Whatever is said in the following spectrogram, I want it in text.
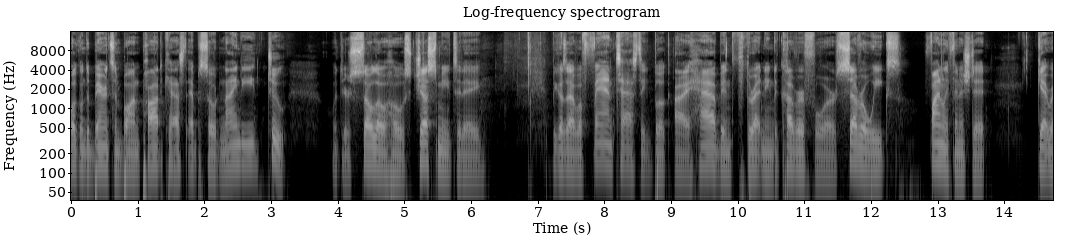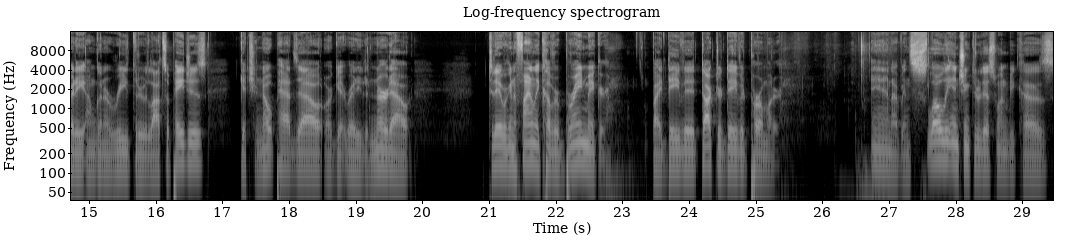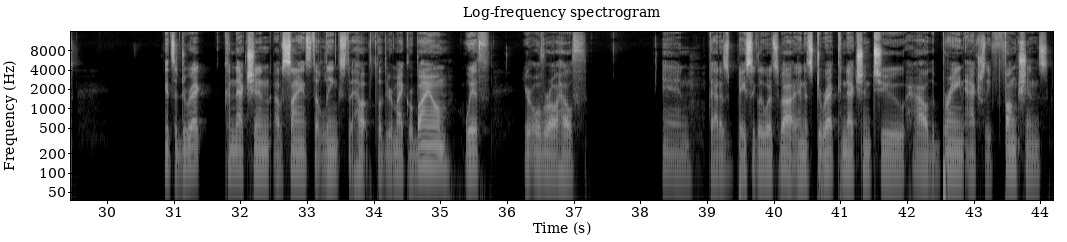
Welcome to Berenson Bond Podcast, episode 92, with your solo host, just me today, because I have a fantastic book I have been threatening to cover for several weeks. Finally finished it. Get ready, I'm going to read through lots of pages. Get your notepads out or get ready to nerd out. Today, we're going to finally cover Brainmaker by David, Dr. David Perlmutter. And I've been slowly inching through this one because it's a direct connection of science that links the health of your microbiome with your overall health. And that is basically what it's about. And it's direct connection to how the brain actually functions.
